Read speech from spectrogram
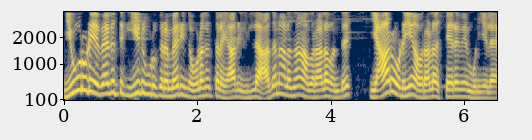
இவருடைய வேகத்துக்கு ஈடு கொடுக்குற மாதிரி இந்த உலகத்தில் யாரும் இல்லை. அதனால தான் அவரால் வந்து யாரோடையும் அவரால் சேரவே முடியலை.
